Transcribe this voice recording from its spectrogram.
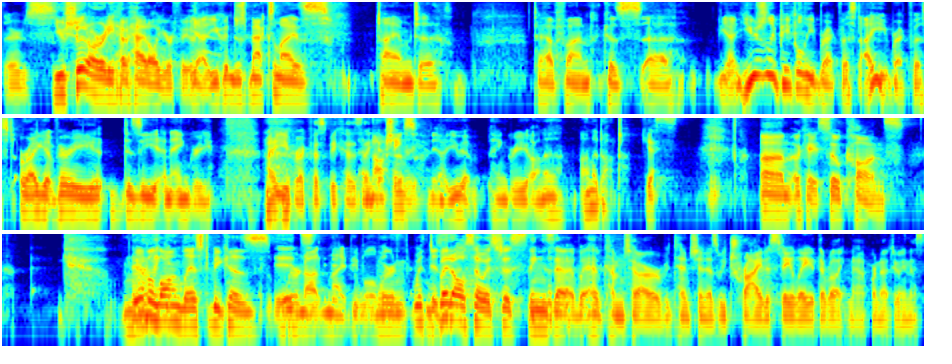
there's you should already have had all your food. yeah, you can just maximize time to to have fun because uh, yeah, usually people eat breakfast. I eat breakfast, or I get very dizzy and angry, I eat breakfast because I and get nauseous. Yeah, you get hangry on a on a dot. Yes. Um, okay, so cons. We have a long list because we're not night people We're, with, with Disney. but also it's just things that have come to our attention as we try to stay late that we're like, nah, we're not doing this.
